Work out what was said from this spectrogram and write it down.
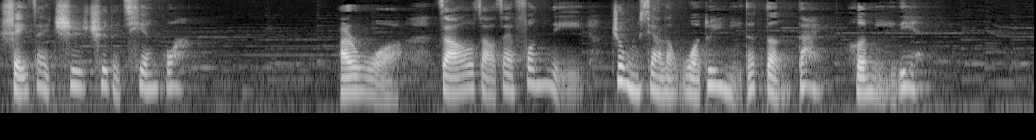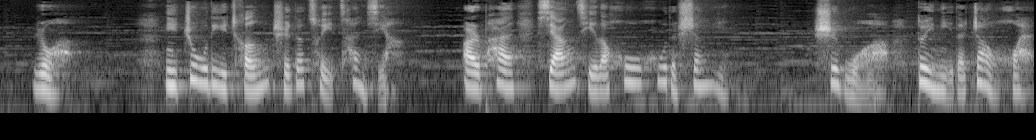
谁在痴痴的牵挂？而我早早在风里种下了我对你的等待和迷恋。若，你伫立城池的璀璨下。耳畔响起了呼呼的声音，是我对你的召唤。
